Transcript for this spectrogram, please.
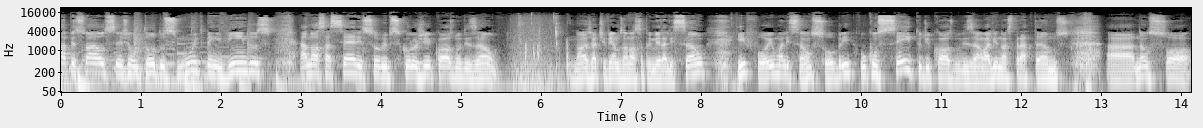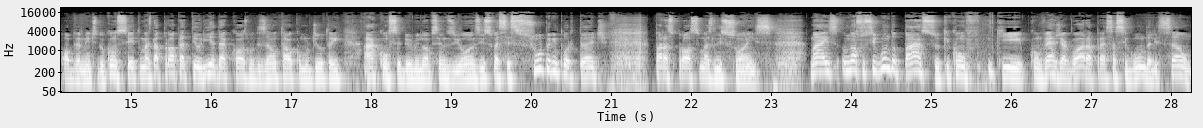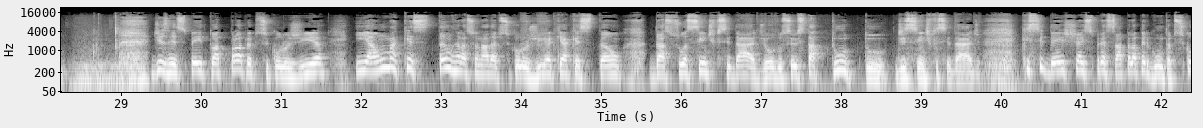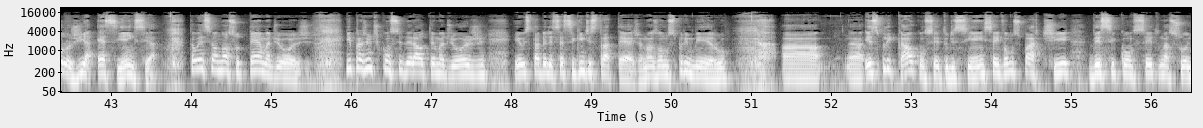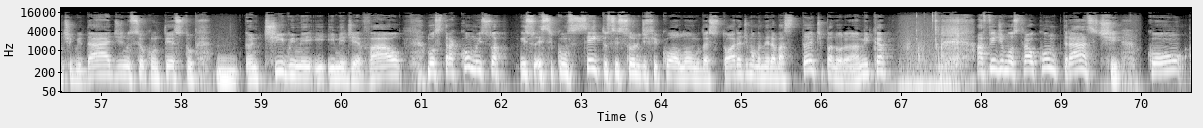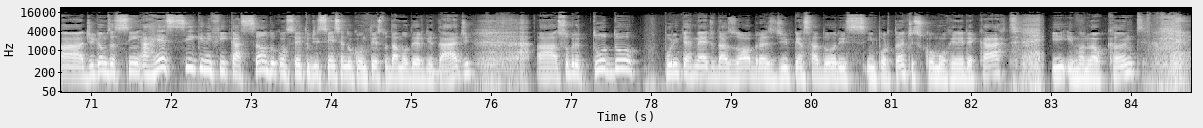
Olá pessoal, sejam todos muito bem-vindos à nossa série sobre psicologia e cosmovisão. Nós já tivemos a nossa primeira lição e foi uma lição sobre o conceito de cosmovisão. Ali nós tratamos ah, não só, obviamente, do conceito, mas da própria teoria da cosmovisão, tal como Dilthey a concebeu em 1911. Isso vai ser super importante para as próximas lições. Mas o nosso segundo passo, que, que converge agora para essa segunda lição, diz respeito à própria psicologia e a uma questão relacionada à psicologia, que é a questão da sua cientificidade ou do seu estatuto de cientificidade, que se deixa expressar pela pergunta: psicologia é ciência? Então, esse é o nosso tema de hoje. E para a gente considerar o tema de hoje, eu estabeleci a seguinte estratégia: nós vamos primeiro. Uh, explicar o conceito de ciência e vamos partir desse conceito na sua antiguidade, no seu contexto antigo e, me medieval, mostrar como isso, isso, esse conceito se solidificou ao longo da história de uma maneira bastante panorâmica a fim de mostrar o contraste com, a, digamos assim, a ressignificação do conceito de ciência no contexto da modernidade, a, sobretudo por intermédio das obras de pensadores importantes como René Descartes e Immanuel Kant.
